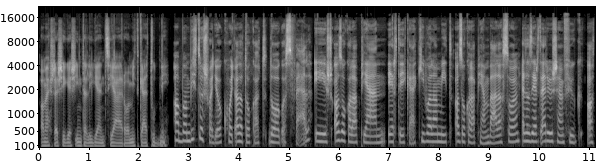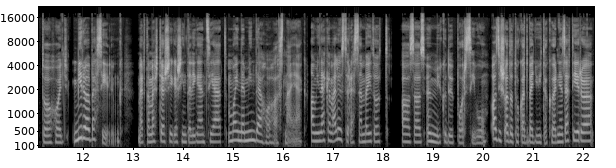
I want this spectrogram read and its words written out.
a mesterséges intelligenciáról mit kell tudni? Abban biztos vagyok, hogy adatokat dolgoz fel, és azok alapján értékel ki valamit, azok alapján válaszol. Ez azért erősen függ attól, hogy miről beszélünk mert a mesterséges intelligenciát majdnem mindenhol használják. Ami nekem először eszembe jutott, az az önműködő porszívó. Az is adatokat begyűjt a környezetéről,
